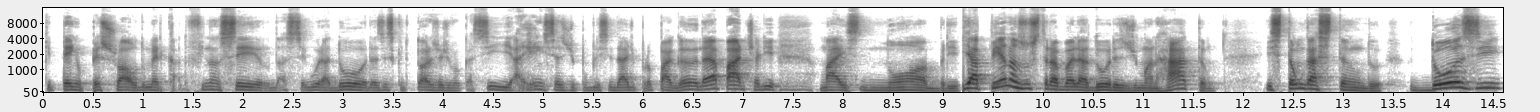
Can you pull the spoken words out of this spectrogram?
que tem o pessoal do mercado financeiro, das seguradoras, escritórios de advocacia, agências de publicidade e propaganda, é a parte ali mais nobre. E apenas os trabalhadores de Manhattan estão gastando 12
